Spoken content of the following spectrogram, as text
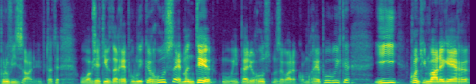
provisório. Portanto, o objetivo da República Russa é manter o Império Russo, mas agora como República, e continuar a guerra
